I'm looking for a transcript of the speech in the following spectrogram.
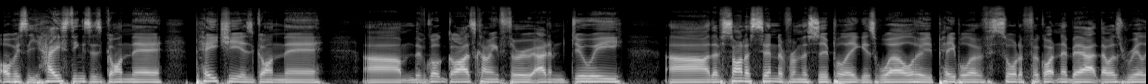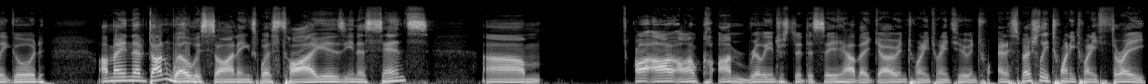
Obviously, Hastings has gone there. Peachy has gone there. Um, they've got guys coming through. Adam Doueihi. Uh, they've signed a centre from the Super League as well, who people have sort of forgotten about. That was really good. I mean, they've done well with signings, West Tigers, in a sense. Um, I, I, I'm, I'm really interested to see how they go in 2022 and, tw- and especially 2023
